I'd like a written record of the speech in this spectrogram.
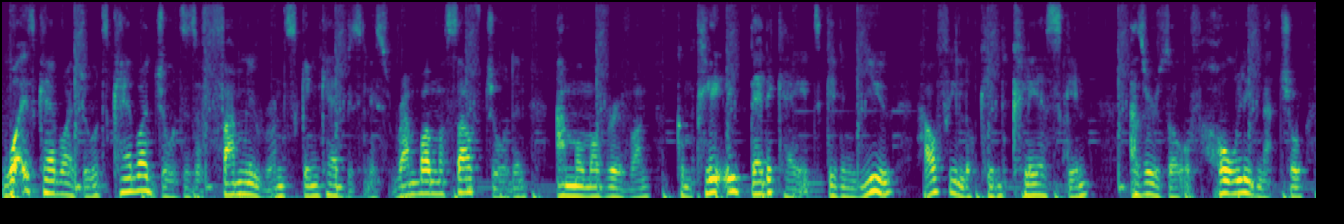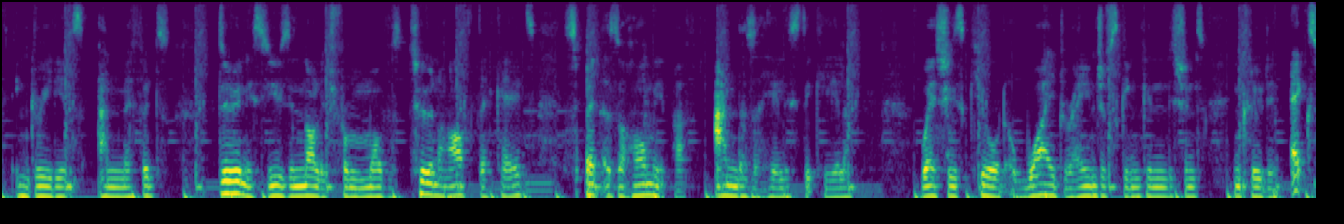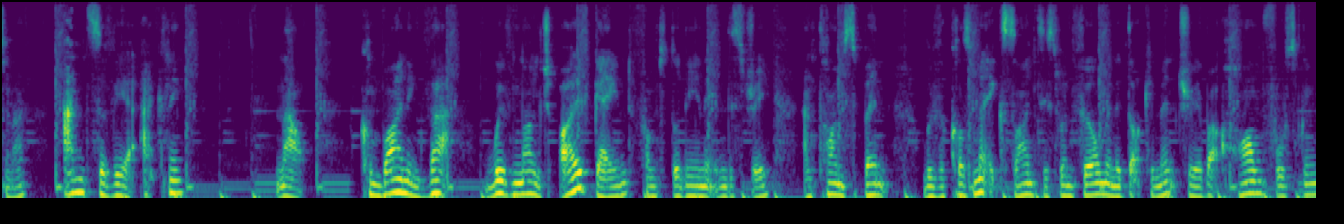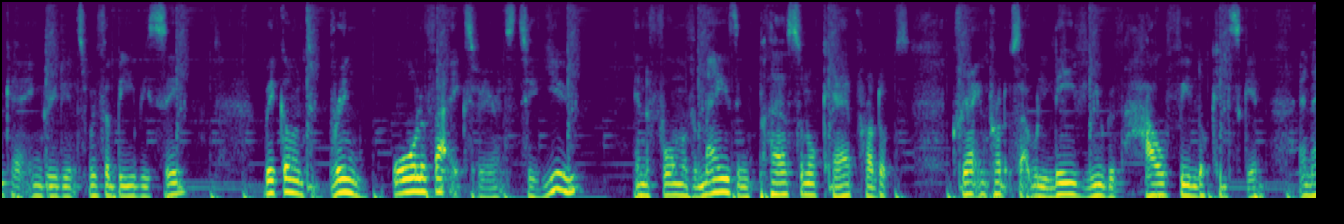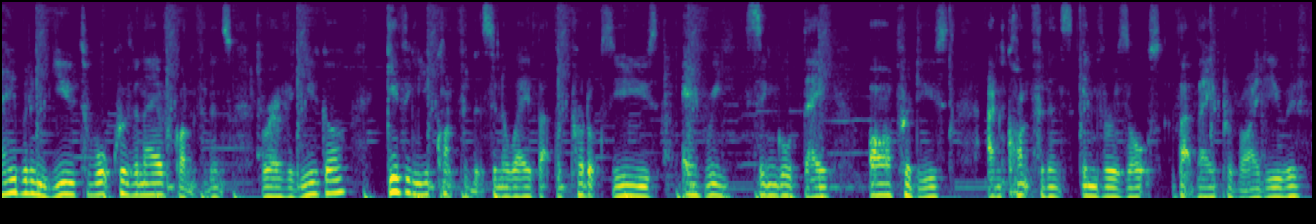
What is Care by George? Care by George is a family run skincare business run by myself, Jordan, and my mother, Yvonne, completely dedicated to giving you healthy looking, clear skin as a result of wholly natural ingredients and methods. Doing this using knowledge from my mother's two and a half decades spent as a homeopath and as a holistic healer, where she's cured a wide range of skin conditions, including eczema and severe acne. Now, combining that with knowledge I've gained from studying the industry and time spent with a cosmetic scientist when filming a documentary about harmful skincare ingredients with the BBC, we're going to bring all of that experience to you in the form of amazing personal care products, creating products that will leave you with healthy looking skin, enabling you to walk with an air of confidence wherever you go, giving you confidence in a way that the products you use every single day are produced and confidence in the results that they provide you with.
